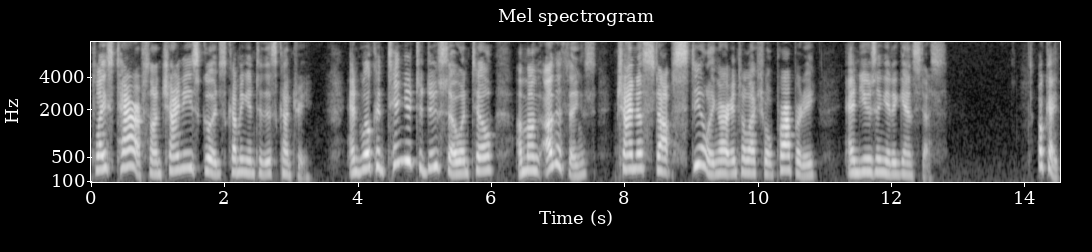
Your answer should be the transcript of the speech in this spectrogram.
placed tariffs on Chinese goods coming into this country and will continue to do so until, among other things, China stops stealing our intellectual property and using it against us. Okay,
